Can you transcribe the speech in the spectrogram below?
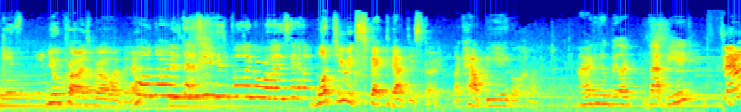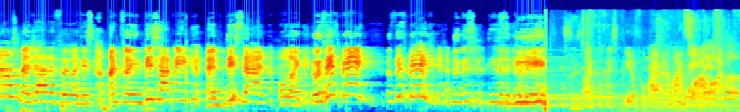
no. You'll cry as well, I bet. Oh no, is Nancy is pulling her eyes out. What do you expect about disco? Like how big or how? I reckon it'll be like that big. Does anyone else measure how they're feeling like this? I'm feeling this happy and this sad, or like it was this big, it was this big, no, this this big. This is like the most beautiful moment of my entire life.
